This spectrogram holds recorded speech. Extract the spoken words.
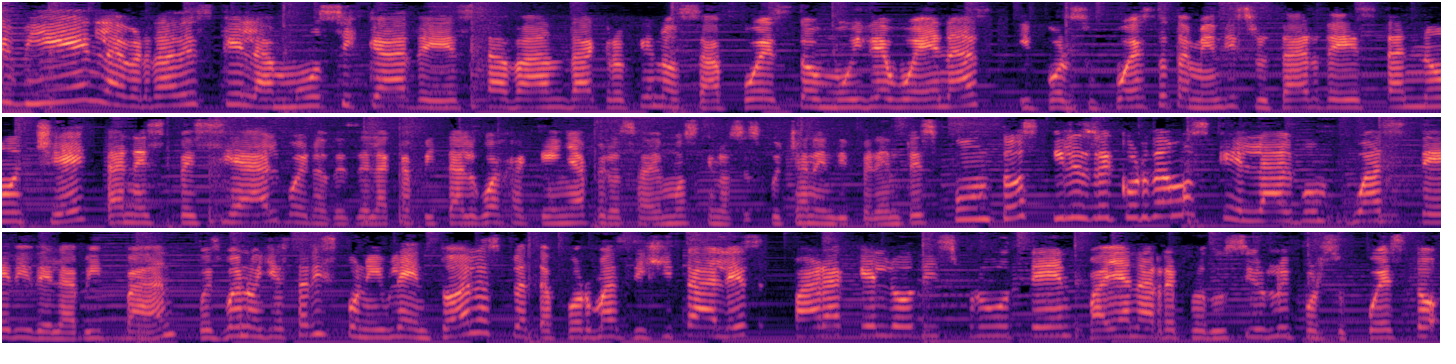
Muy bien, la verdad es que la música de esta banda creo que nos ha puesto muy de buenas y por supuesto también disfrutar de esta noche tan especial, bueno, desde la capital oaxaqueña, pero sabemos que nos escuchan en diferentes puntos y les recordamos que el álbum What's Steady de la Beat Band, pues bueno, ya está disponible en todas las plataformas digitales para que lo disfruten, vayan a reproducirlo y por supuesto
